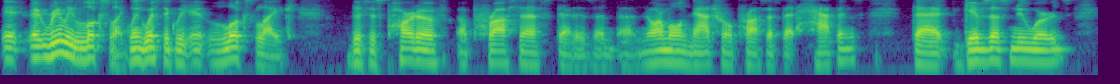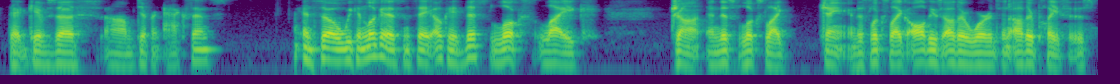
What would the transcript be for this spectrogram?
it, it really looks like, linguistically, it looks like This is part of a process that is a, a normal, natural process that happens that gives us new words, that gives us um, different accents. And so we can look at this and say, okay, this looks like jawn, and this looks like Jane, and this looks like all these other words in other places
